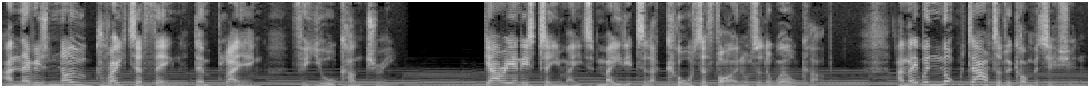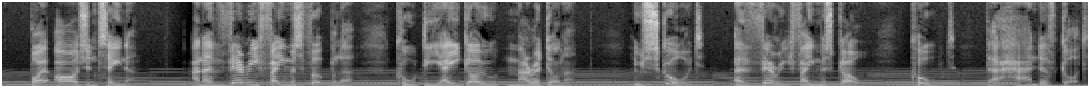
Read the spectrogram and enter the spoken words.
and there is no greater thing than playing for your country. Gary and his teammates made it to the quarter-finals of the World Cup, and they were knocked out of the competition by Argentina and a very famous footballer called Diego Maradona, who scored a very famous goal called the Hand of God.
